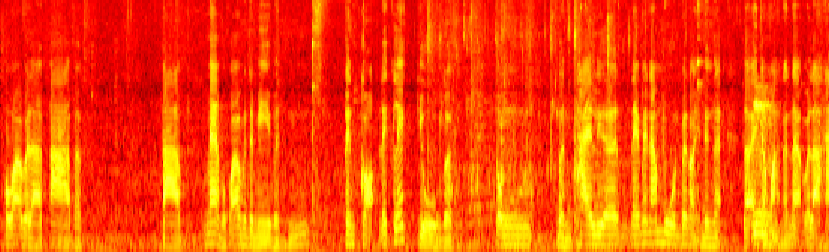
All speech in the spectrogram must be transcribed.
เพราะว่าเวลาตาแบบตาแม่บอกว่ามันจะมีเหมือน เป็นเกาะเล็กๆ อยู่แบบตรงเหมือนพายเรือในแม่น้ำมูลไปหน่อยนึงอะแล้วไอ้อืมจังหวะนั้นอะเวลาหา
